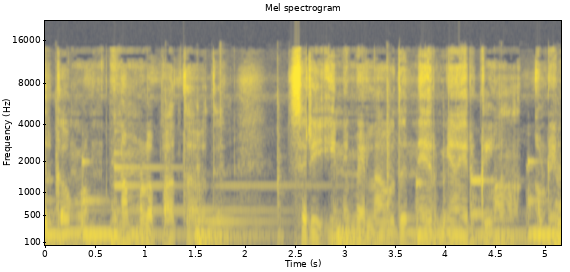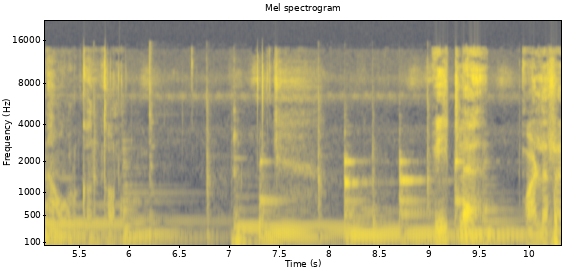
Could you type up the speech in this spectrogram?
இருக்கவங்களும் நம்மளை பார்த்தாவது சரி இனிமேலாவது நேர்மையாக இருக்கலாம் அப்படின்னு அவங்களுக்கும் தோணும். வீட்டில் வளர்கிற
